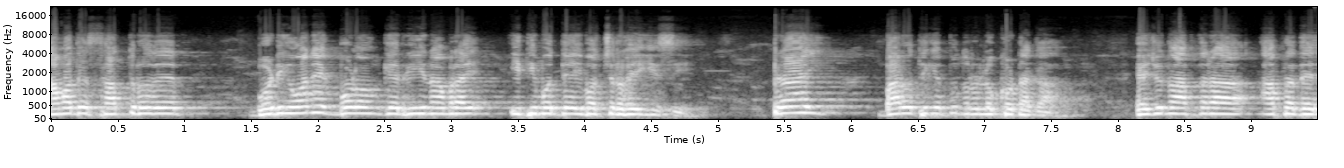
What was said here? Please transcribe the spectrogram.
আমাদের ছাত্রদের বোর্ডিং অনেক বড় অঙ্কের ঋণ আমরা ইতিমধ্যে এই বছর হয়ে গেছি। প্রায় বারো থেকে পনেরো লক্ষ টাকা। এই জন্য আপনারা, আপনাদের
